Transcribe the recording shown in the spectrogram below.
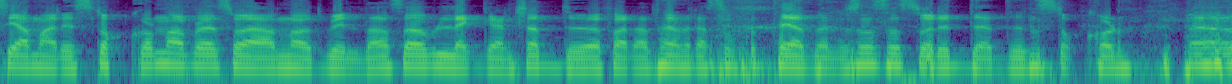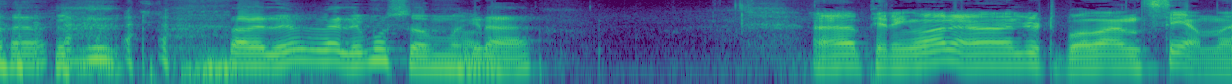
si han er i Stockholm, da, for det så jeg han la ut bilde av, så legger han seg død foran en fontene, eller sånn, så står det 'Dead in Stockholm'. det er veldig, veldig morsom greie. Uh, per Ingvar, jeg lurte på det er en scene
